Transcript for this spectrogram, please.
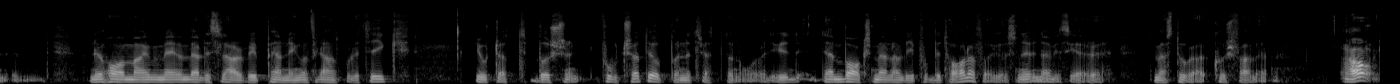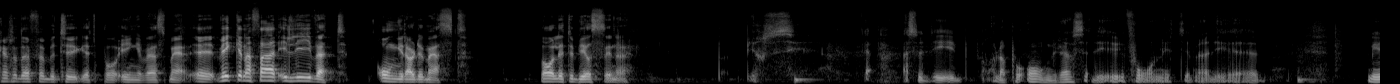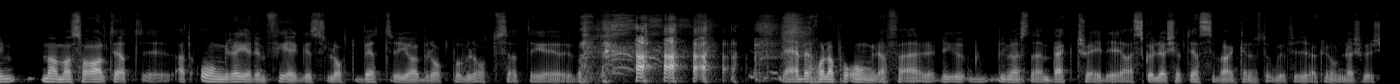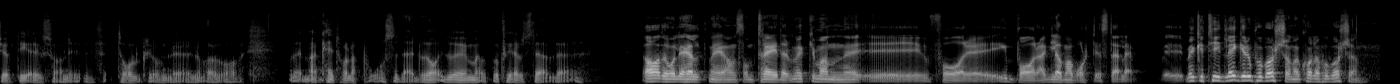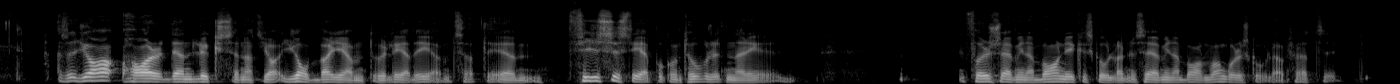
nu har man med en väldigt slarvig penning och finanspolitik gjort att börsen fortsatte upp under 13 år. Och det är den baksmällan vi får betala för just nu när vi ser de här stora kursfallen. Ja, kanske därför betyget på Ingves med. Eh, vilken affär i livet ångrar du mest? Var lite bjussig nu. Bjussig? Alltså, det är, hålla på och ångra sig, det är fånigt. Jag menar, det är, min mamma sa alltid att, eh, att ångra är den feges lott, bättre göra brott på brott. Så att det är... Nej, men hålla på och ångra affärer. Det blir mest en backtrade. Jag skulle ha köpt SE-banken och stod i 4 kronor. Jag skulle ha köpt Ericsson i 12 kronor eller vad det var. Men man kan inte hålla på så där. Då, då är man på fel ställe. Ja, det håller jag helt med om som trader. Mycket man eh, får eh, bara glömma bort istället. Eh, mycket tid lägger du på börsen och kollar på börsen? Alltså jag har den lyxen att jag jobbar jämt och är ledig jämt. Så att eh, fysiskt är jag på kontoret när det är... Förr sa jag mina barn gick i skolan, nu säger jag mina barnbarn går i skolan. För att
